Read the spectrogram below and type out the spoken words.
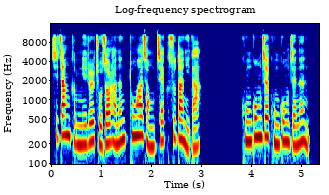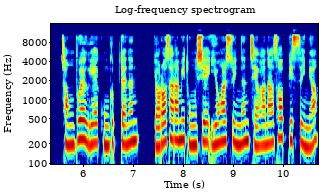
시장 금리를 조절하는 통화 정책 수단이다. 공공재 공공재는 정부에 의해 공급되는 여러 사람이 동시에 이용할 수 있는 재화나 서비스이며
